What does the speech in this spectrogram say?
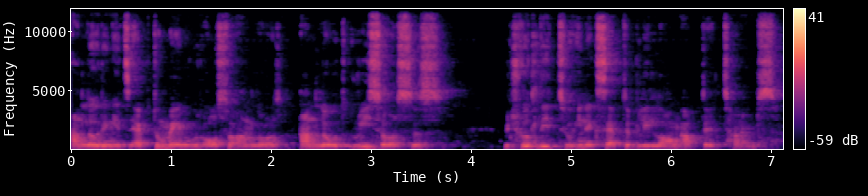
unloading its app domain would also unload, unload resources, which would lead to unacceptably long update times.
